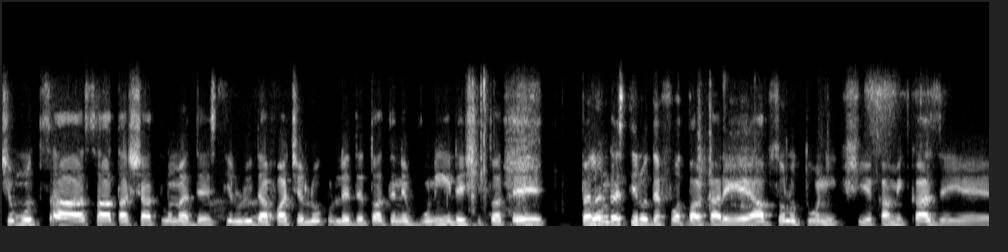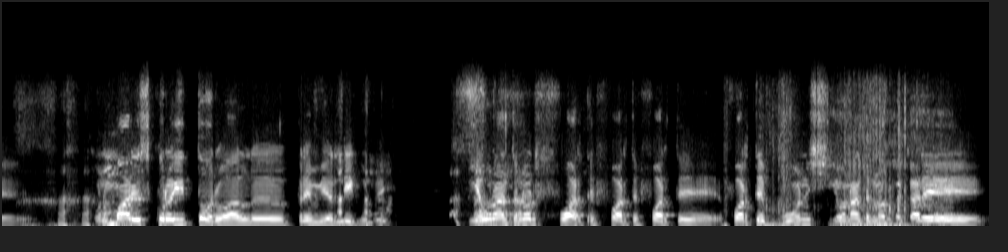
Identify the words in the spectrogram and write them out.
ce mult s-a, s-a atașat lumea de stilul lui de a face lucrurile, de toate nebuniile și toate... Pe lângă stilul de fotbal, care e absolut unic și e kamikaze, e un mare scroitor al uh, Premier League-ului. E un antrenor foarte, foarte, foarte, foarte bun și e un antrenor pe care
